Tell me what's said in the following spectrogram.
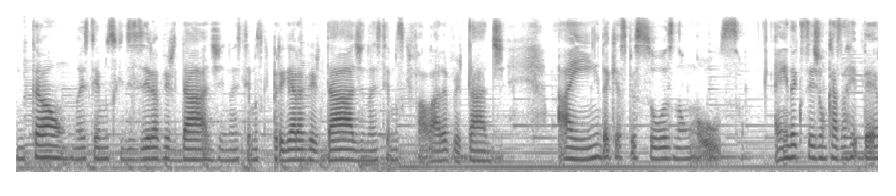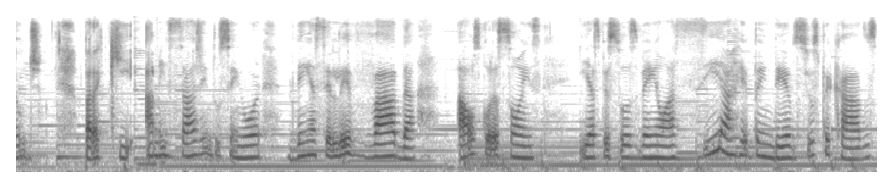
Então, nós temos que dizer a verdade, nós temos que pregar a verdade, nós temos que falar a verdade, ainda que as pessoas não ouçam, ainda que sejam casa rebelde, para que a mensagem do Senhor venha a ser levada aos corações e as pessoas venham a se arrepender dos seus pecados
